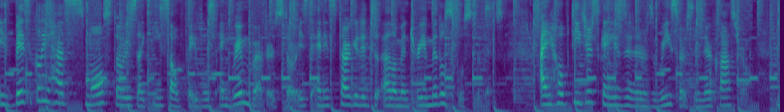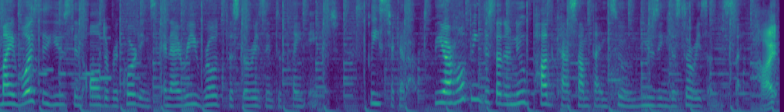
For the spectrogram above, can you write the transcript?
It basically has small stories like Aesop fables and Grimm Brothers stories, and it's targeted to elementary and middle school students. I hope teachers can use it as a resource in their classroom. My voice is used in all the recordings, and I rewrote the stories into plain English. Please check it out. We are hoping to start a new podcast sometime soon using the stories on this site. はい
